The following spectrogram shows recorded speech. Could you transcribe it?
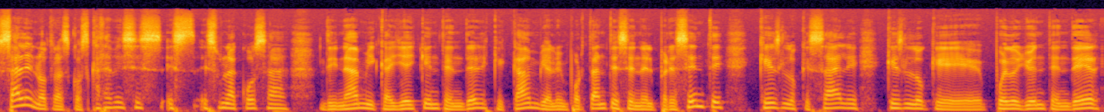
salen otras cosas. Cada vez es, es, es una cosa dinámica y hay que entender que cambia. Lo importante es en el presente, qué es lo que sale, qué es lo que puedo yo entender,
